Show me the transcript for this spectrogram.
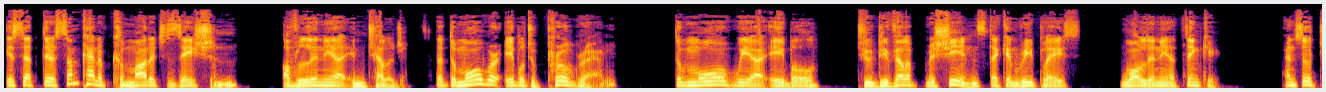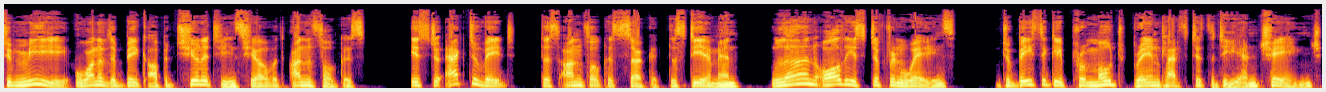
is that there's some kind of commoditization of linear intelligence that the more we're able to program, the more we are able to develop machines that can replace more linear thinking. And so to me, one of the big opportunities here with unfocus is to activate this unfocused circuit, this DMN, learn all these different ways to basically promote brain plasticity and change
